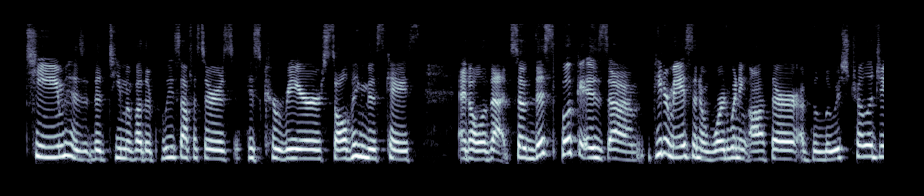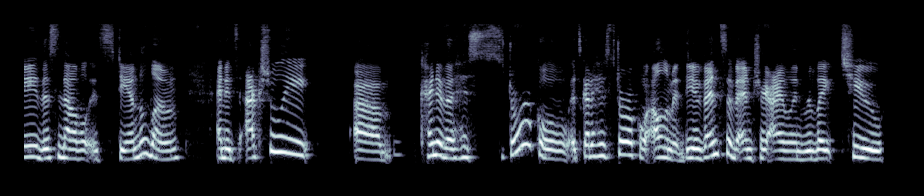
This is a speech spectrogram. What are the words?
team, his the team of other police officers, his career solving this case and all of that. So this book is um, Peter May is an award-winning author of the Lewis trilogy. This novel is standalone, and it's actually um, kind of a historical, it's got a historical element. The events of Entry Island relate to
